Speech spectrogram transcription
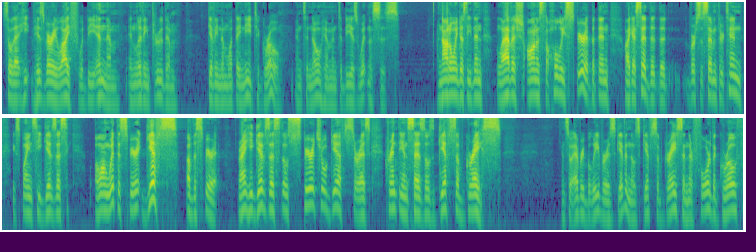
so that he, his very life would be in them and living through them, giving them what they need to grow and to know him and to be his witnesses. Not only does he then lavish on us the Holy Spirit, but then, like I said, the, the verses 7 through 10 explains he gives us, along with the Spirit, gifts of the Spirit right? He gives us those spiritual gifts, or as Corinthians says, those gifts of grace. And so every believer is given those gifts of grace, and they're for the growth,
